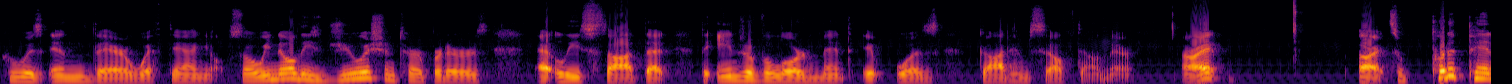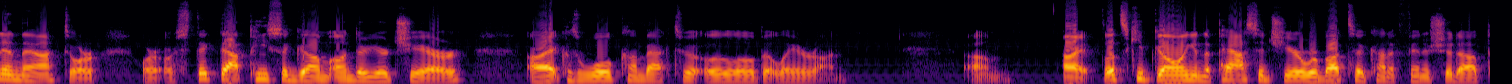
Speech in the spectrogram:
who is in there with Daniel. So we know these Jewish interpreters at least thought that the angel of the Lord meant it was God Himself down there. All right? All right, so put a pin in that or, or, or stick that piece of gum under your chair, all right, because we'll come back to it a little, bit later on. Um, all right, let's keep going in the passage here. We're about to kind of finish it up,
